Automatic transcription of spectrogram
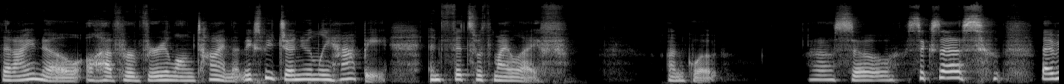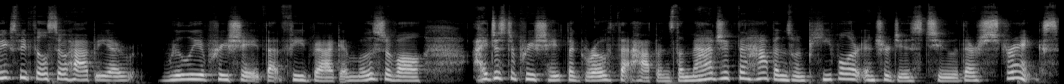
that I know I'll have for a very long time that makes me genuinely happy and fits with my life. Unquote. Uh, so, success. that makes me feel so happy. I really appreciate that feedback. And most of all, I just appreciate the growth that happens, the magic that happens when people are introduced to their strengths.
